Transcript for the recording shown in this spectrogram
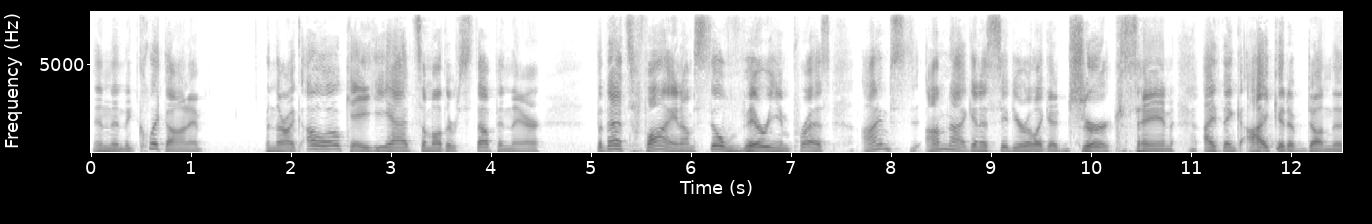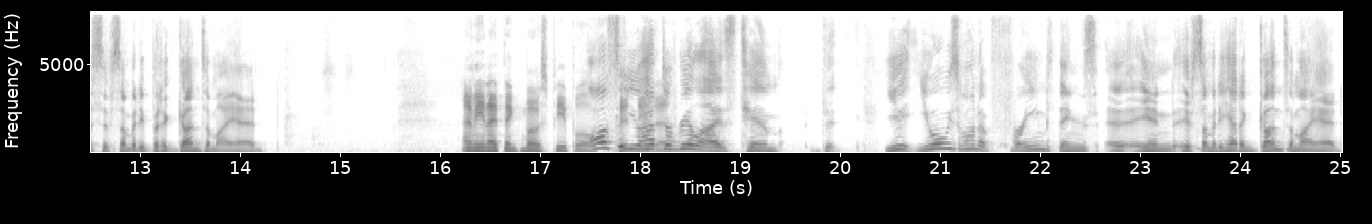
And then they click on it and they're like, "Oh, okay, he had some other stuff in there." But that's fine. I'm still very impressed. I'm st- I'm not going to sit here like a jerk saying, "I think I could have done this if somebody put a gun to my head." I mean, I think most people. Also, you have that. to realize, Tim, that you you always want to frame things uh, in if somebody had a gun to my head.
